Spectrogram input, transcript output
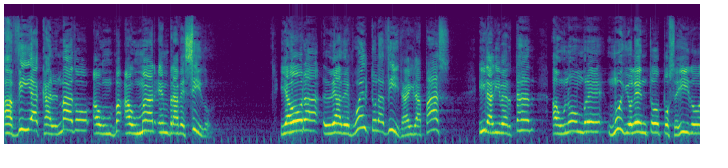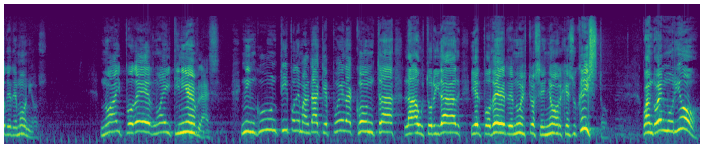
había calmado a un, a un mar embravecido y ahora le ha devuelto la vida y la paz y la libertad a un hombre muy violento, poseído de demonios. No hay poder, no hay tinieblas, ningún tipo de maldad que pueda contra la autoridad y el poder de nuestro Señor Jesucristo. Cuando Él murió,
